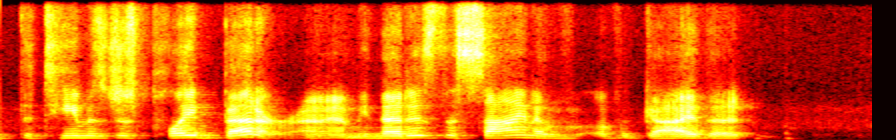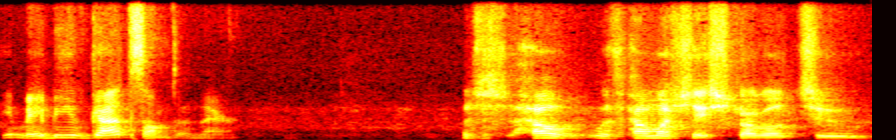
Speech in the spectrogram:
the, team has just played better. I mean, that is the sign of, of a guy that hey, maybe you've got something there. How, with how much they struggled to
